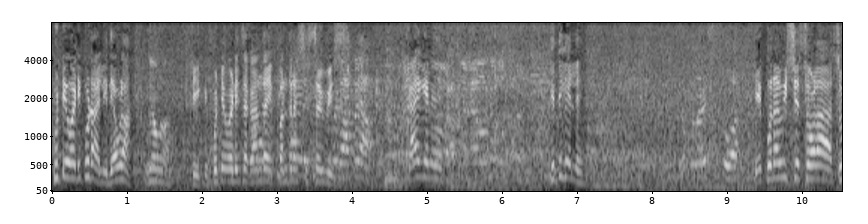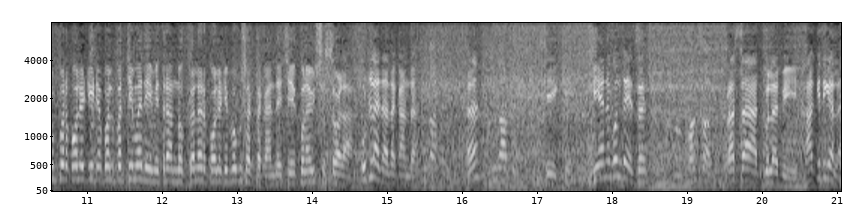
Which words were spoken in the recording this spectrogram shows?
कुटेवाडी कुठं आली? देवळा? देवळा. ठीक आहे. कुटेवाडीचा कांदा आहे. पंधराशे सव्वीस. काय गेले? किती गेले? एकोणावीसशे सोळा. सुपर क्वालिटी डबल पत्तीमध्ये मित्रांनो. कलर क्वालिटी बघू शकता कांद्याची. एकोणावीसशे सोळा. कुठला आहे दादा कांदा? हा? ठीक आहे. बियाणं कोणतं याचं? प्रसाद गुलाबी. हा किती गेला?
